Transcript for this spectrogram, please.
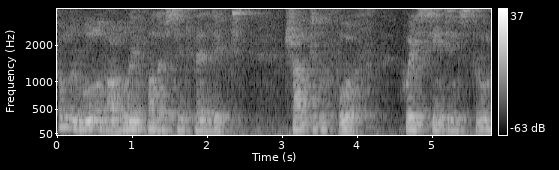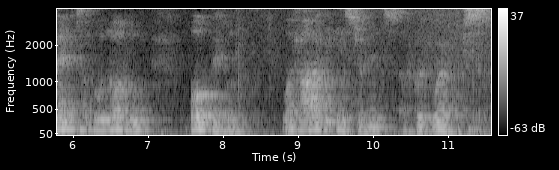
From the rule of our Holy Father Saint Benedict, chapter the fourth, que sint instrumenta bonorum operum, what are the instruments of good works?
